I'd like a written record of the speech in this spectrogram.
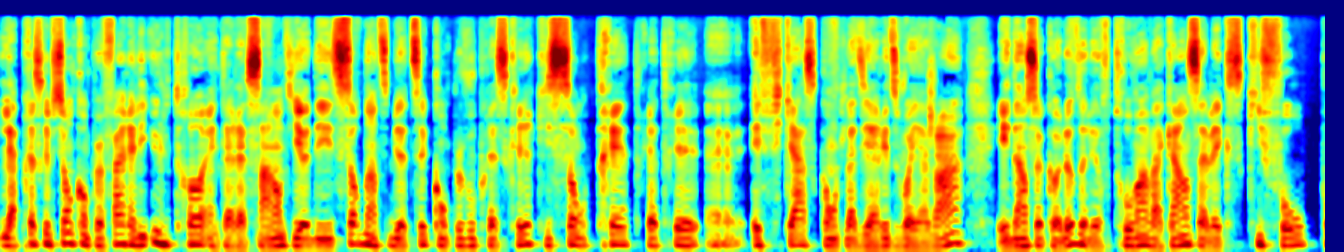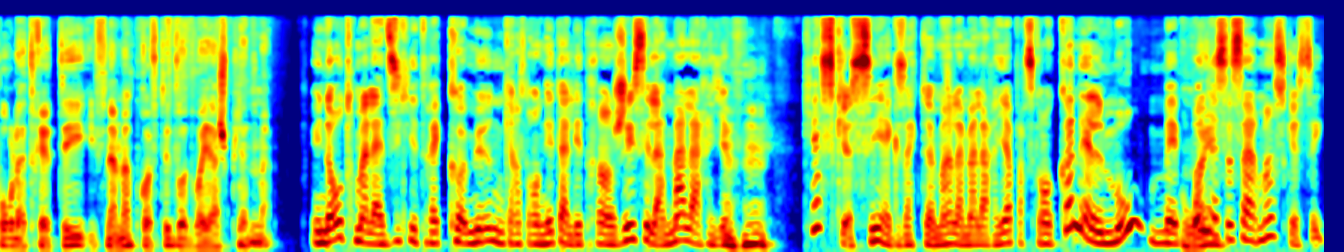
la prescription qu'on peut faire, elle est ultra intéressante. Il y a des sortes d'antibiotiques qu'on peut vous prescrire qui sont très, très, très euh, efficaces contre la diarrhée du voyageur. Et dans ce cas-là, vous allez vous retrouver en vacances avec ce qu'il faut pour la traiter et finalement profiter de votre voyage pleinement. Une autre maladie qui est très commune quand on est à l'étranger, c'est la malaria. Mm-hmm. Qu'est-ce que c'est exactement la malaria? Parce qu'on connaît le mot, mais pas Oui. nécessairement ce que c'est.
